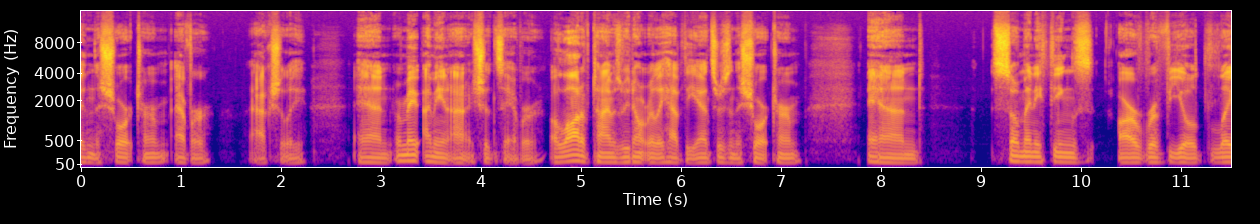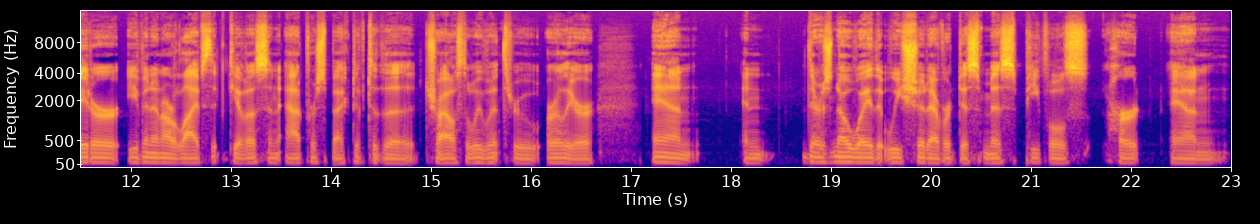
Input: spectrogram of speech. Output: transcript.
in the short term ever, actually. And or maybe I mean I shouldn't say ever. A lot of times we don't really have the answers in the short term. And so many things are revealed later, even in our lives, that give us and add perspective to the trials that we went through earlier. And and there's no way that we should ever dismiss people's hurt and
